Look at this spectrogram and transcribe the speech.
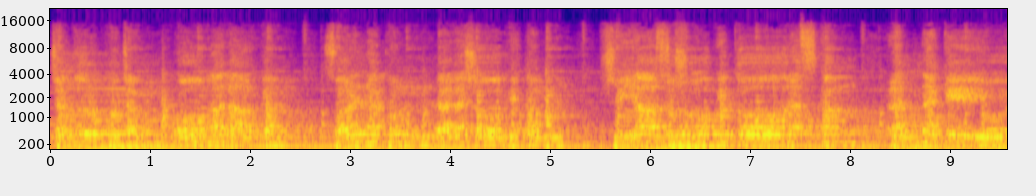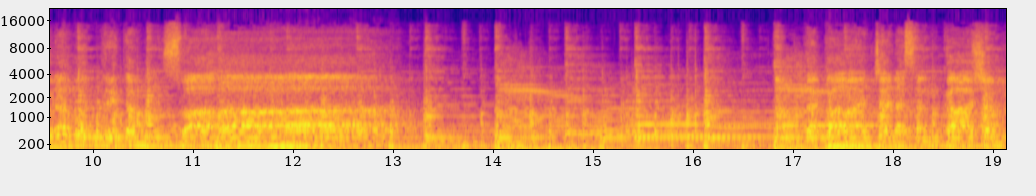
चतुर्भुजम् कोमलाङ्गम्। स्वर्णकुण्डलशोभितम्। श्रिया सुशोभितोरस्कम् रत्नकेयूरमुद्रितम्। स्वाहा सङ्काशम्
